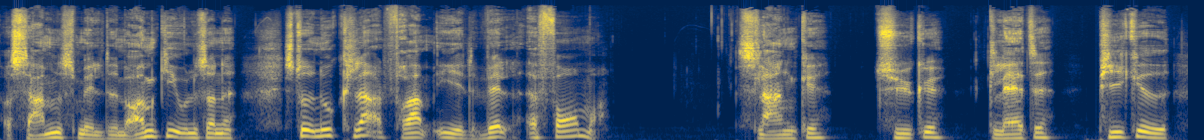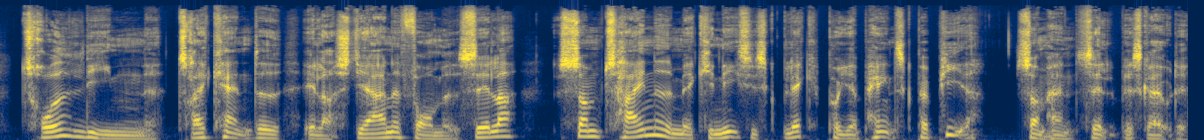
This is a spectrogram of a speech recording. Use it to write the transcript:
og sammensmeltet med omgivelserne, stod nu klart frem i et væld af former. Slanke, tykke, glatte, pikkede, trådlignende, trekantede eller stjerneformede celler, som tegnede med kinesisk blæk på japansk papir, som han selv beskrev det.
